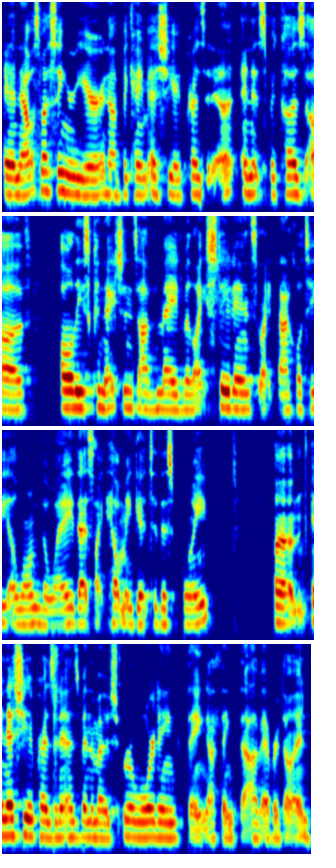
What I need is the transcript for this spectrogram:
And now it's my senior year, and I became SGA president. And it's because of all these connections I've made with like students and like faculty along the way that's like helped me get to this point. Um, and SGA president has been the most rewarding thing I think that I've ever done.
